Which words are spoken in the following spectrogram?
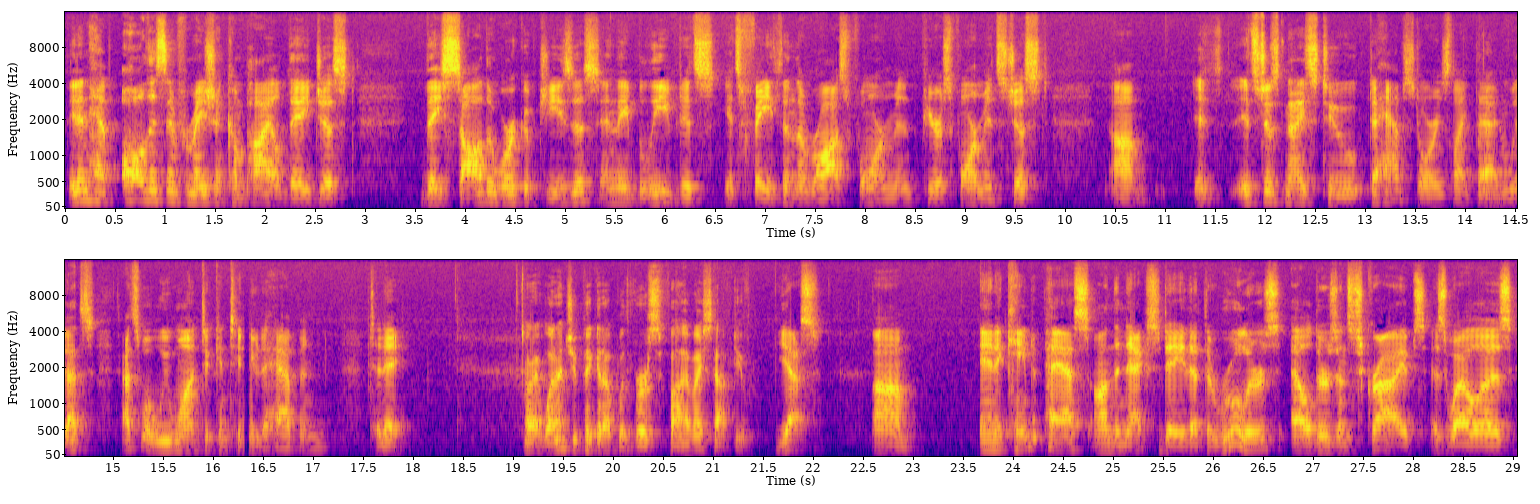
They didn't have all this information compiled. They just they saw the work of Jesus and they believed. It's it's faith in the rawest form and purest form. It's just um, it's it's just nice to to have stories like that, and that's that's what we want to continue to happen today. All right, why don't you pick it up with verse 5? I stopped you. Yes. Um, and it came to pass on the next day that the rulers, elders, and scribes, as well as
